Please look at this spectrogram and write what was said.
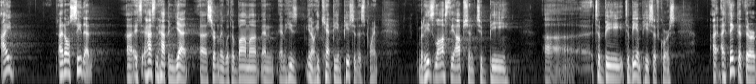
I, I don't see that. Uh, it's, it hasn't happened yet. Uh, certainly with Obama, and and he's you know he can't be impeached at this point. But he's lost the option to be uh, to be to be impeached. Of course, I, I think that there.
